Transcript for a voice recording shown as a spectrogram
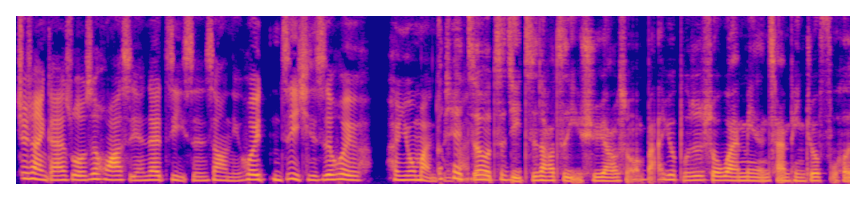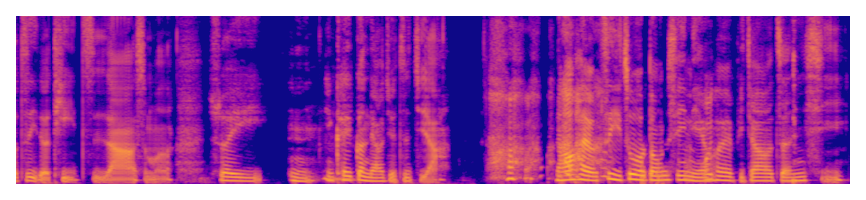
就像你刚才说的，是花时间在自己身上，你会你自己其实会很有满足感。而且只有自己知道自己需要什么吧，又不是说外面的产品就符合自己的体质啊什么，所以，嗯，你可以更了解自己啊。然后还有自己做的东西，你也会比较珍惜。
